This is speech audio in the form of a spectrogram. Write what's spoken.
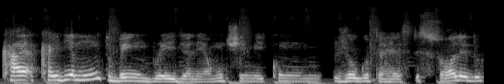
ca cairia muito bem um Brady ali, é um time com jogo terrestre sólido,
